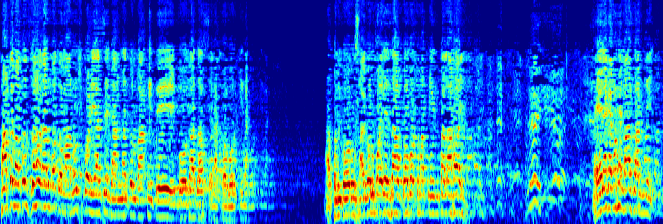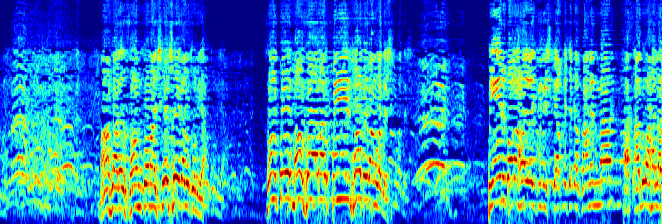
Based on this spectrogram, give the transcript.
ফাতে মাতুল জহরার মতো মানুষ পড়ে আছে জান্নাতুল বাকিতে। বোঝা যাচ্ছে না কবর কিনা। আর তুমি গরু, ছাগল মরে যাও, কবর তোমার তিনতলা হয়। এলাকার মধ্যে মাছ আর নেই। মাজারের যন্ত্রণায় শেষ হয়ে গেল দুনিয়া। যত মাজার আর পীর সবে বাংলাদেশ। পীর বলা হয় ওই জিনিসকে, আপনি যেটা জানেন না আলু আহলা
